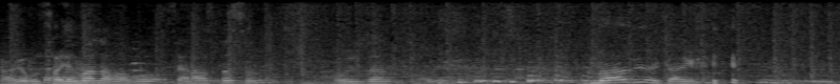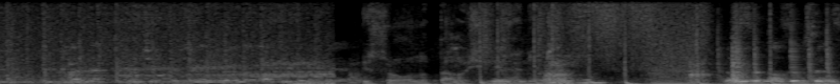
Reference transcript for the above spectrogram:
Kanka bu sayılmaz ama bu sen hastasın. O yüzden ne yapıyorsun kanka? It's all about humanity. Nasılsın? Hazır mısınız?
